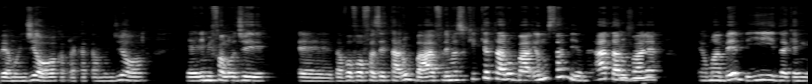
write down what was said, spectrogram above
ver a mandioca, para catar a mandioca. E aí ele me falou de é, da vovó fazer tarubá. Eu falei, mas o que, que é tarubá? Eu não sabia, né? Ah, tarubá uhum. é é uma bebida que,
